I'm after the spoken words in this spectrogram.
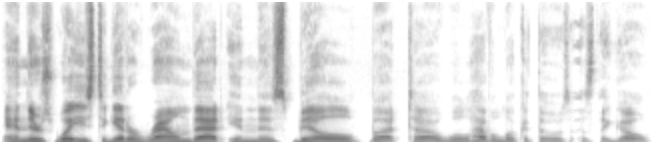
And there's ways to get around that in this bill, but uh, we'll have a look at those as they go.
